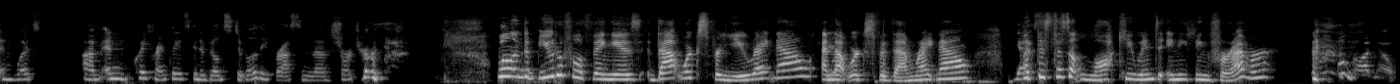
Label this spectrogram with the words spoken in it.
and what, um, and quite frankly, it's going to build stability for us in the short term. Well, and the beautiful thing is that works for you right now and that works for them right now. Yes. But this doesn't lock you into anything forever. Oh God, no.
